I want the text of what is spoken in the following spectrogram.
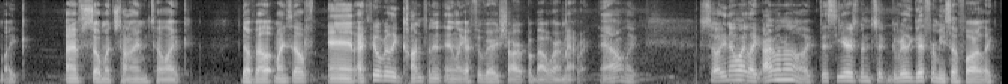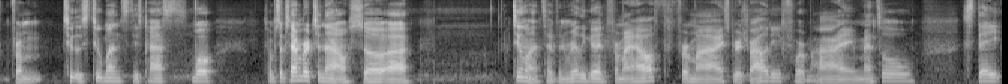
Like, I have so much time to like develop myself, and I feel really confident and like I feel very sharp about where I'm at right now. Like, so you know what? Like, I don't know. Like, this year has been really good for me so far. Like, from two these two months, these past well from September to now. So uh, two months have been really good for my health, for my spirituality, for my mental state,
